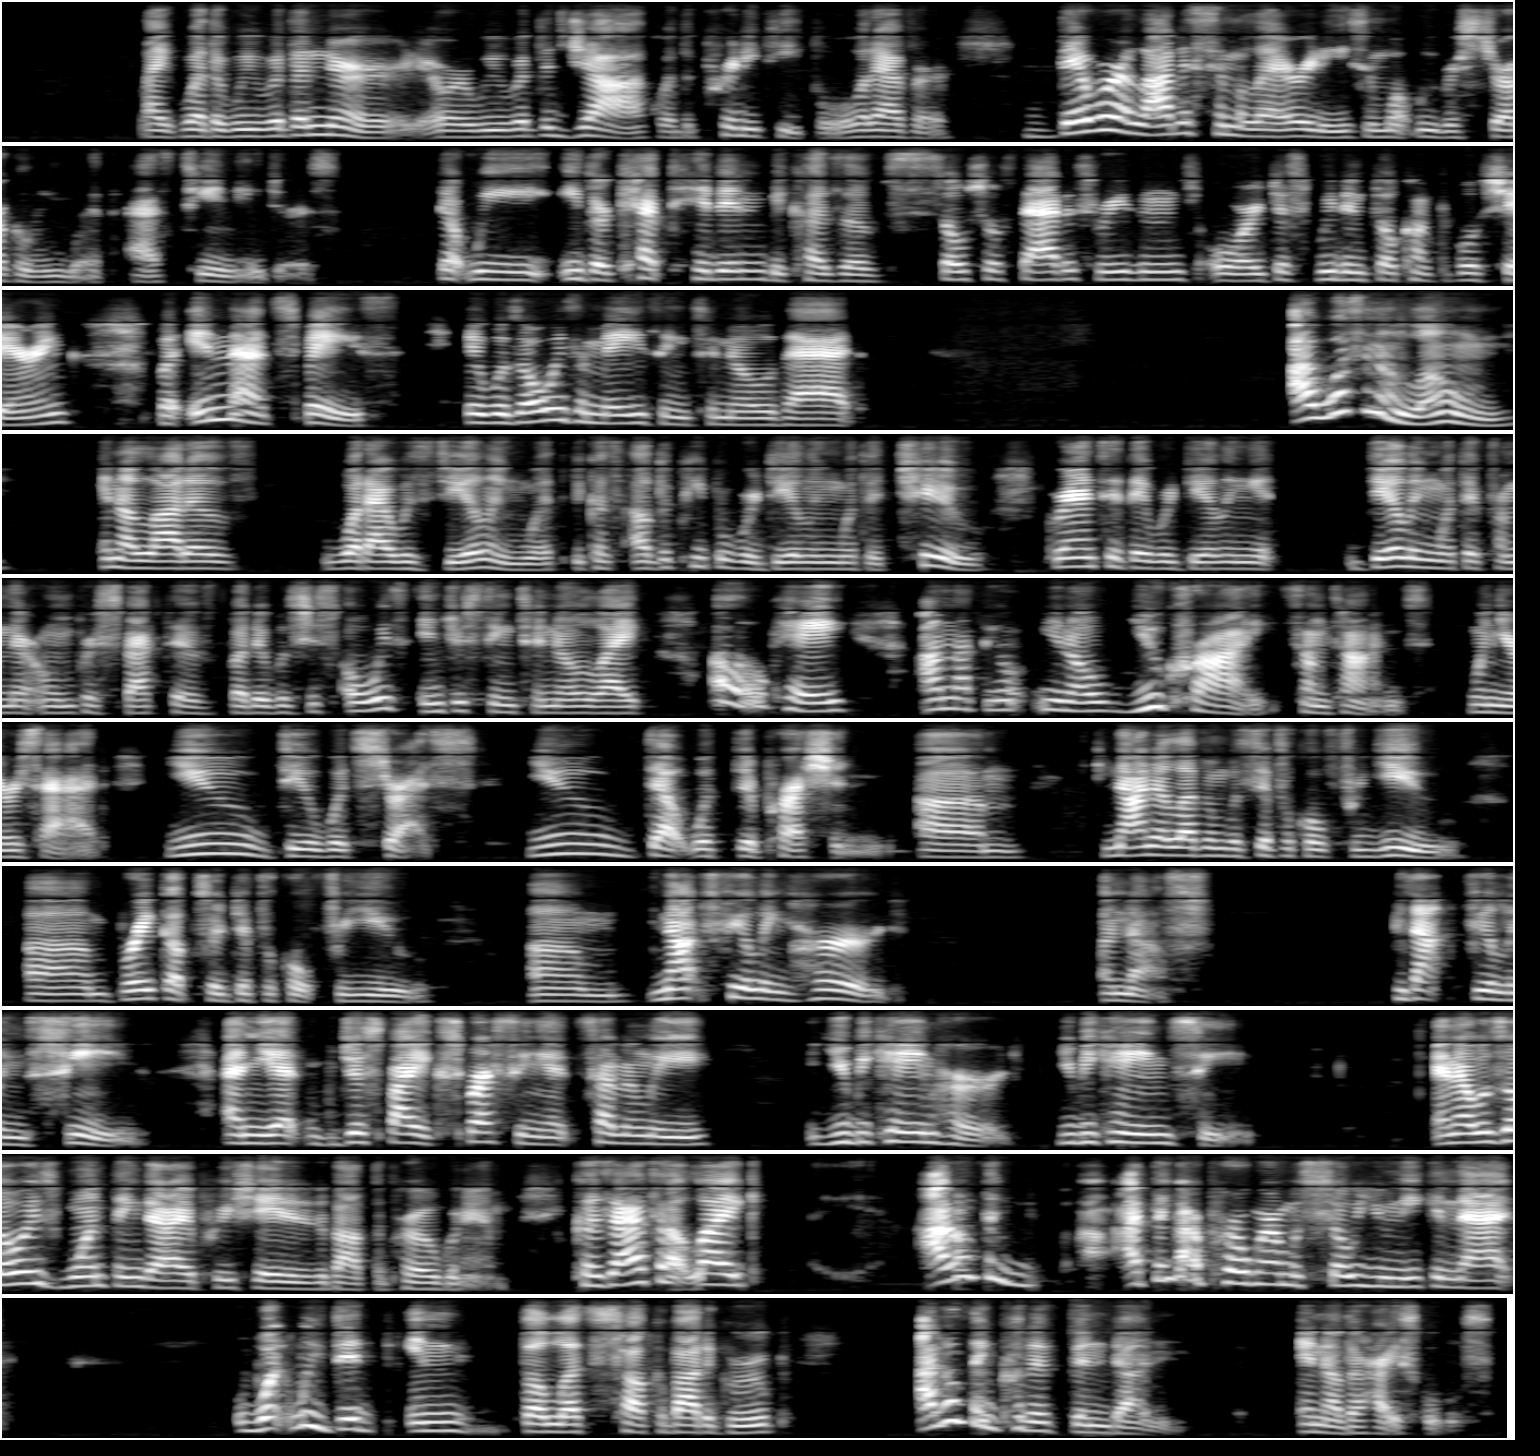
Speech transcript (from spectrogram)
like whether we were the nerd or we were the jock or the pretty people whatever there were a lot of similarities in what we were struggling with as teenagers that we either kept hidden because of social status reasons or just we didn't feel comfortable sharing. But in that space, it was always amazing to know that I wasn't alone in a lot of what I was dealing with because other people were dealing with it too. Granted, they were dealing it dealing with it from their own perspective, but it was just always interesting to know like, oh, okay, I'm not the you know, you cry sometimes when you're sad. You deal with stress. You dealt with depression. Um, 9/11 was difficult for you. Um, breakups are difficult for you. Um, not feeling heard enough, not feeling seen, and yet just by expressing it, suddenly you became heard. You became seen. And that was always one thing that I appreciated about the program because I felt like I don't think I think our program was so unique in that what we did in the Let's Talk About a group, I don't think could have been done in other high schools.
